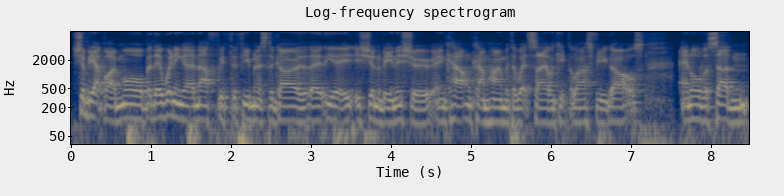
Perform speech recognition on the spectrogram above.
Should be up by more, but they're winning enough with a few minutes to go that they, it shouldn't be an issue. And Carlton come home with a wet sail and kick the last few goals. And all of a sudden,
